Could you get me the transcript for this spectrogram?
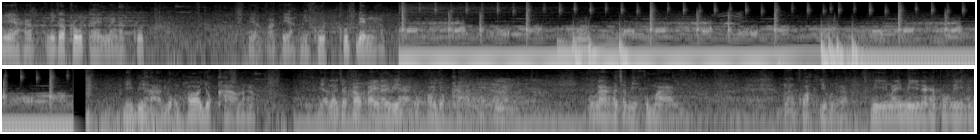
เนี่ยครับอันนี้ก็ครุฑเห็นไหมครับครุฑเนี่ยวัดเนี่ยมีครุฑครุฑเด่นครับ วิหารหลวงพ่อหยกขาวนะครับ เดี๋ยวเราจะเข้าไปในวิหารหลวงพ่อหยกขาวนะครับข้างในข้างล่างก็จะมีกุมารนางกวักอยู่นะครับ มีไหมมีนะครับ พวกนี้มี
